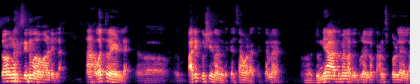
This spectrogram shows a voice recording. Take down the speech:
ಸೊ ಹಂಗಾಗಿ ಸಿನಿಮಾ ಮಾಡಿಲ್ಲ. ಅವತ್ತು ಹೇಳಲೆ ಭಾರಿ ಖುಷಿ ನನಗೆ ಕೆಲಸ ಮಾಡಕ್ಕೆ. ಯಾಕಂದ್ರೆ ದುನಿಯಾ ಆದ್ಮೇಲೆ ನಾವಿಬ್ಬರು ಎಲ್ಲೋ ಕಾಣಿಸ್ಕೊಳ್ಳೇ ಇಲ್ಲ.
